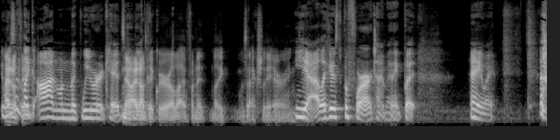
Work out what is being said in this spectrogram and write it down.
it wasn't think- like on when like we were kids. No, I think. don't think we were alive when it like was actually airing. Yeah, like it was before our time, I think. But anyway.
